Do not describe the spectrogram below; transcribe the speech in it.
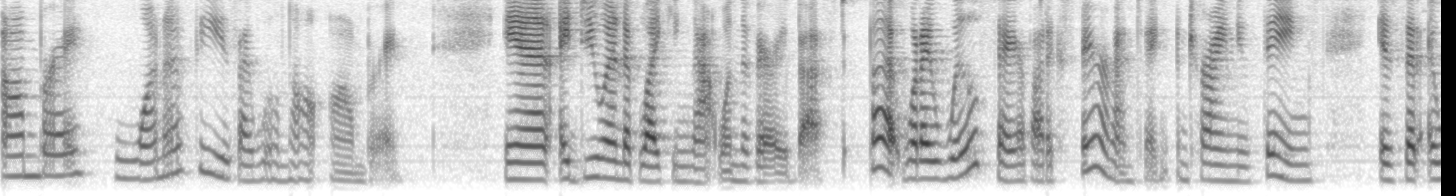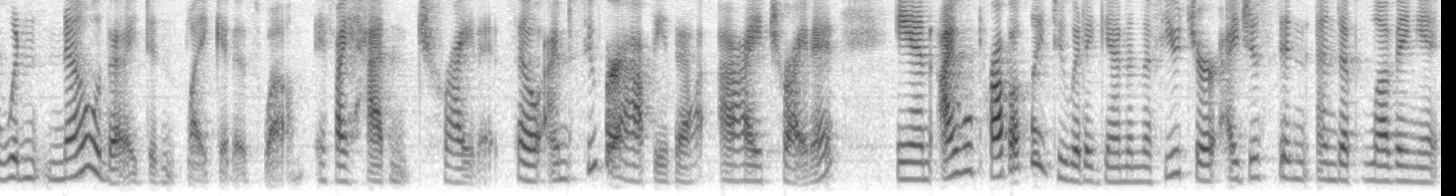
ombre. One of these I will not ombre. And I do end up liking that one the very best. But what I will say about experimenting and trying new things is that I wouldn't know that I didn't like it as well if I hadn't tried it. So I'm super happy that I tried it and I will probably do it again in the future. I just didn't end up loving it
